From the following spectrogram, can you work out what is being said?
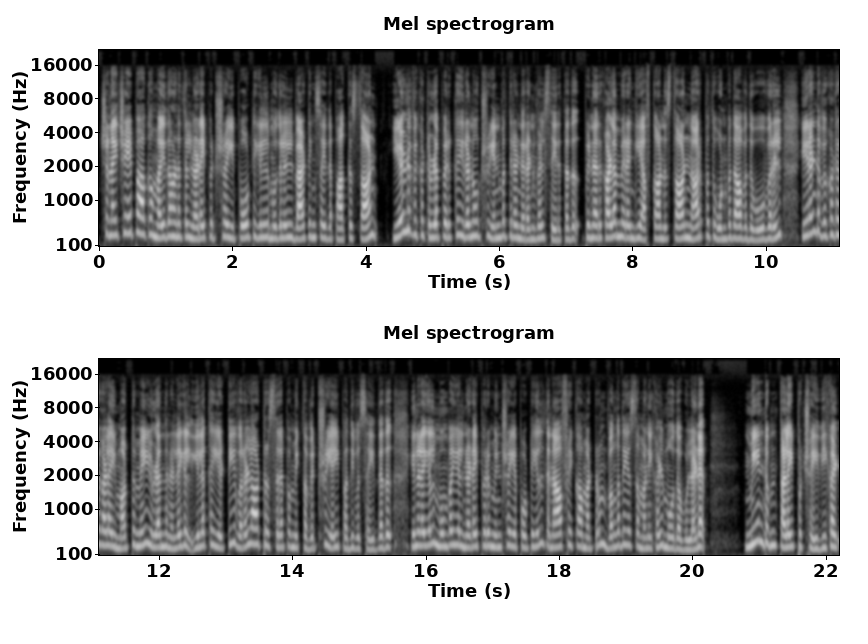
சென்னை சேப்பாக்கம் மைதானத்தில் நடைபெற்ற இப்போட்டியில் முதலில் பேட்டிங் செய்த பாகிஸ்தான் ஏழு விக்கெட் இழப்பிற்கு இருநூற்று எண்பத்தி இரண்டு ரன்கள் சேர்த்தது. பின்னர் களமிறங்கிய ஆப்கானிஸ்தான் நாற்பத்தி ஒன்பதாவது ஓவரில் இரண்டு விக்கெட்டுகளை மட்டுமே இழந்த நிலையில் இலக்கை எட்டி வரலாற்று சிறப்புமிக்க வெற்றியை பதிவு செய்தது. இந்நிலையில் மும்பையில் நடைபெறும் இன்றைய போட்டியில் தென்னாப்பிரிக்கா மற்றும் வங்கதேசம் அணிகள் மோதவுள்ளன. மீண்டும் தலைப்புச் செய்திகள்.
